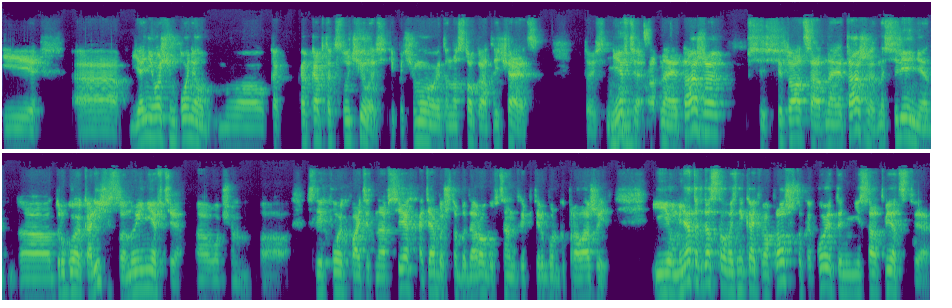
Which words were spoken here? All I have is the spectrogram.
И э, я не очень понял, как, как, как так случилось и почему это настолько отличается. То есть нефть одна и та же, ситуация одна и та же, население э, другое количество, но и нефти, э, в общем, э, с лихвой хватит на всех, хотя бы чтобы дорогу в центре Петербурга проложить. И у меня тогда стал возникать вопрос, что какое-то несоответствие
